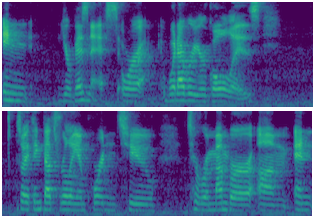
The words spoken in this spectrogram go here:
in your business or whatever your goal is. So I think that's really important to to remember. Um, and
